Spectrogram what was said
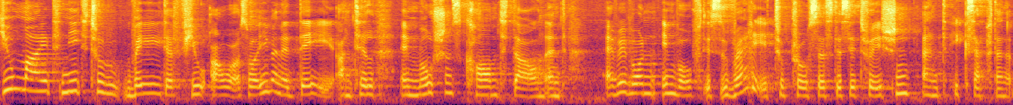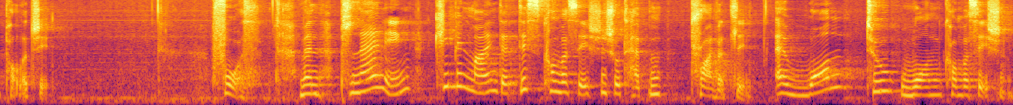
you might need to wait a few hours or even a day until emotions calmed down and everyone involved is ready to process the situation and accept an apology. Fourth, when planning, keep in mind that this conversation should happen privately, a one-to-one -one conversation.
